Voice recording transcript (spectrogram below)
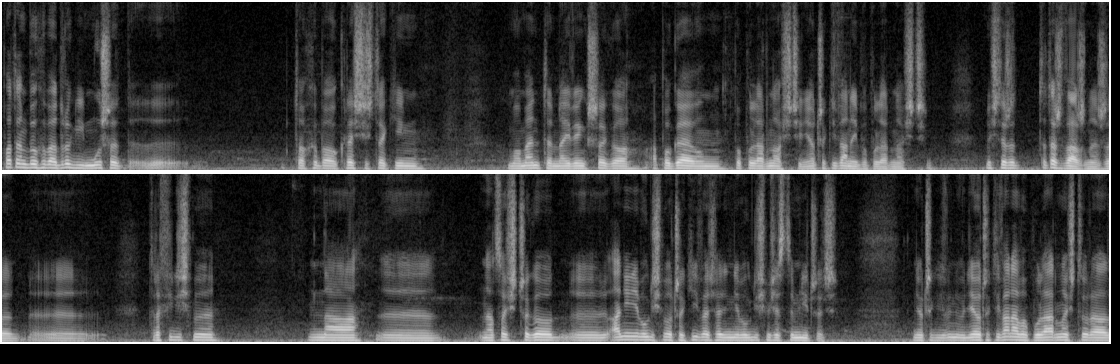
Potem był chyba drugi, muszę y, to chyba określić takim momentem największego apogeum popularności, nieoczekiwanej popularności. Myślę, że to też ważne, że e, trafiliśmy na, e, na coś, czego e, ani nie mogliśmy oczekiwać, ani nie mogliśmy się z tym liczyć. Nieoczekiw- Nieoczekiwana popularność, która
